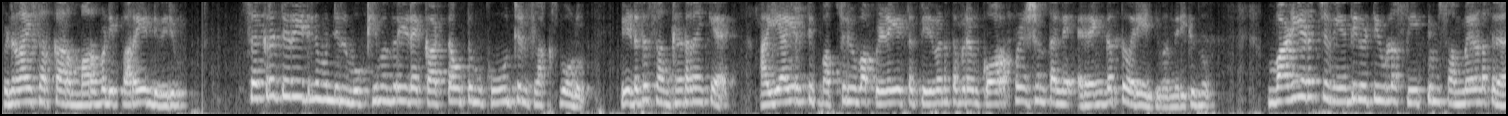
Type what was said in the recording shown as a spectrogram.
പിണറായി സർക്കാർ മറുപടി പറയേണ്ടി വരും. സെക്രട്ടേറിയറ്റിന് മുന്നിൽ മുഖ്യമന്ത്രിയുടെ കട്ടൗട്ടും കൂറ്റൻ ഫ്ലക്സ് ബോർഡും. ഇടത് സംഘടനയ്ക്ക് അയ്യായിരത്തി പത്ത് രൂപ പിഴയിട്ട് തിരുവനന്തപുരം കോർപ്പറേഷൻ തന്നെ രംഗത്ത് വരേണ്ടി വന്നിരിക്കുന്നു. വഴിയടച്ച് വേദി കെട്ടിയുള്ള സി പി എം സമ്മേളനത്തിന്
